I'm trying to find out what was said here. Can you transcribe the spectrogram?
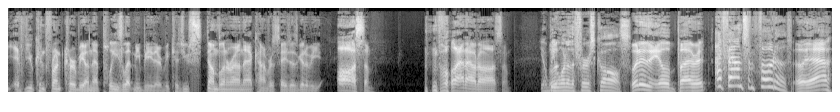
If you confront Kirby on that, please let me be there because you stumbling around that conversation is gonna be awesome, flat out awesome. You'll be one of the first calls. What is it, you old pirate? I found some photos. Oh yeah.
